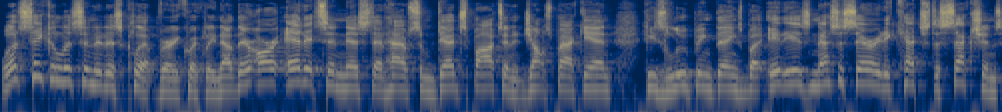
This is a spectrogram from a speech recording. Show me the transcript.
Well, let's take a listen to this clip very quickly. Now, there are edits in this that have some dead spots and it jumps back in. He's looping things, but it is necessary to catch the sections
